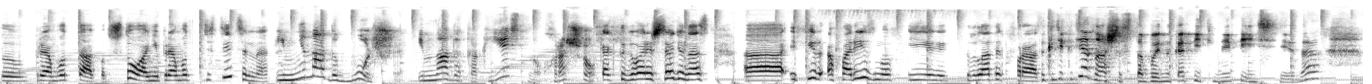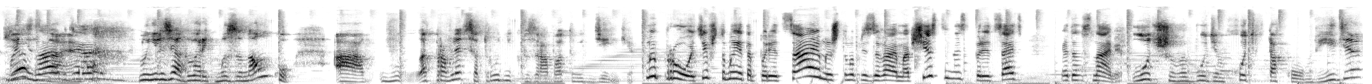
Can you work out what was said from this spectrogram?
э, прям вот так вот? Что, они прям вот действительно? Им не надо больше. Им надо как есть, но хорошо. Как ты говоришь, сегодня у нас э, эфир афоризмов и крылатых фраз. Где, где наши с тобой накопительные пенсии, да? Мы Я не знаю, знаем. где. Ну, нельзя говорить «мы за науку», а отправлять сотрудников зарабатывать деньги. Мы против, что мы это порицаем, и что мы призываем общественность порицать это с нами. Лучше мы будем хоть в таком виде,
